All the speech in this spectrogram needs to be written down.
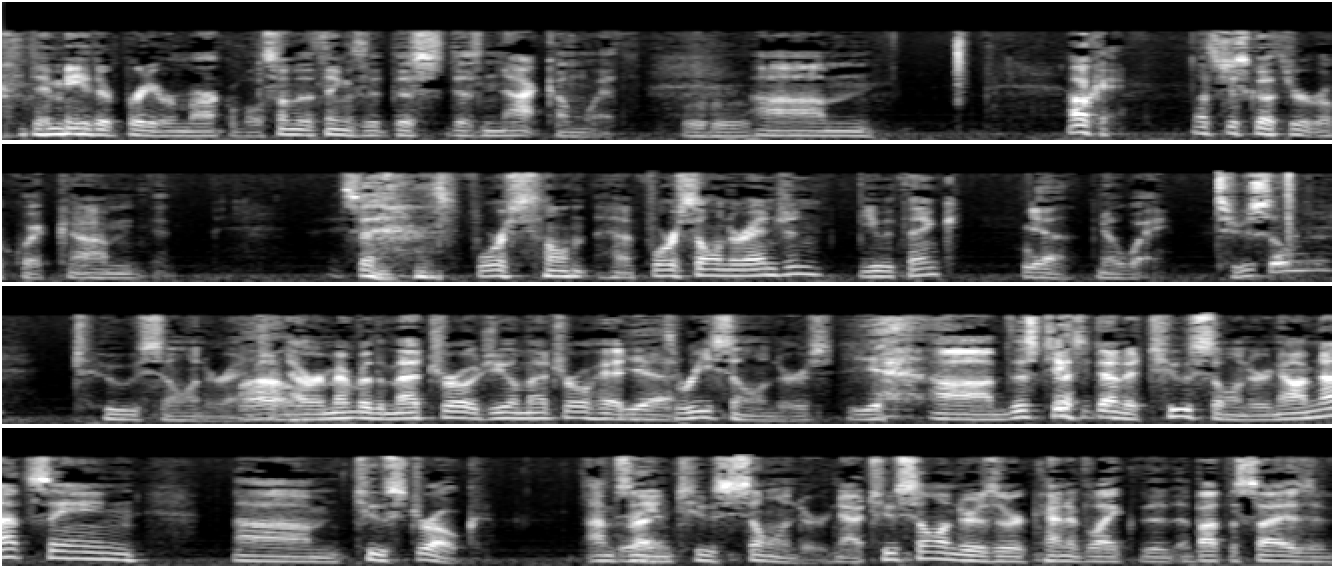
to me they're pretty remarkable. Some of the things that this does not come with. Mm-hmm. Um, okay, let's just go through it real quick. Um, it says four cylinder, four cylinder engine. You would think? Yeah, No way. two cylinder. Two cylinder engine. Wow. Now remember the Metro Geo Metro had Yeah. three cylinders. Yeah. Um, this takes it down to two cylinder. Now I'm not saying um, two stroke. I'm saying Right. two cylinder. Now two cylinders are kind of like the, about the size of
